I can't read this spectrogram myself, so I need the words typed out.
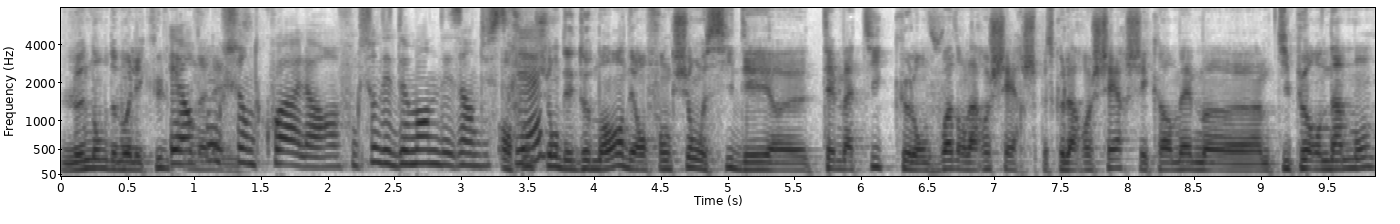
le nombre de molécules. Et en fonction de quoi alors? En fonction des demandes des industriels? En fonction des demandes et en fonction aussi des euh, thématiques que l'on voit dans la recherche. Parce que la recherche est quand même euh, un petit peu en amont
